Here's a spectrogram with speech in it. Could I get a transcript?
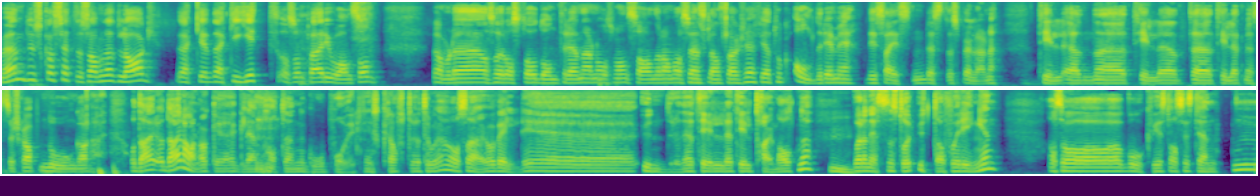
Men du skal sette sammen et lag. Det er ikke, det er ikke gitt. Og som Per Johansson, gamle altså Rostov Don-treneren nå, som han sa når han var svensk landslagssjef, jeg tok aldri med de 16 beste spillerne til, en, til, et, til et, mesterskap noen gang. Og der, der, har nok Glenn hatt en god påvirkningskraft, tror jeg. Og så er jeg jo veldig undrende til, til timeoutene, mm. hvor han nesten står utafor ringen. Altså Bokvist, assistenten,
